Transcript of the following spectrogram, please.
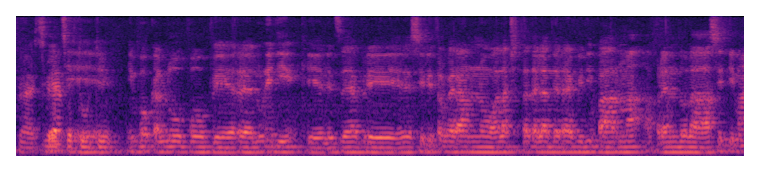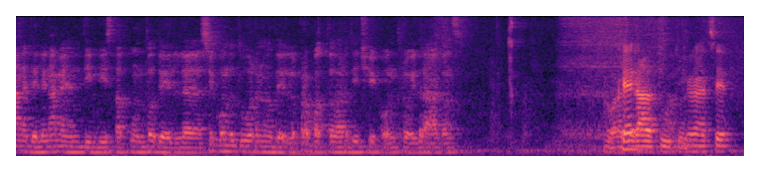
Grazie, Grazie a tutti. In bocca al lupo per lunedì che le zebre si ritroveranno alla cittadella del rugby di Parma aprendo la settimana di allenamenti in vista appunto del secondo turno del Pro 14 contro i Dragons. Buonasera okay. a tutti. Grazie.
